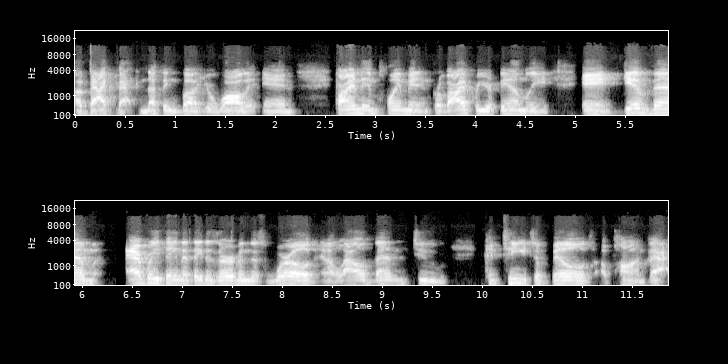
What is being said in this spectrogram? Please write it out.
a backpack, nothing but your wallet, and find employment and provide for your family and give them everything that they deserve in this world and allow them to continue to build upon that.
